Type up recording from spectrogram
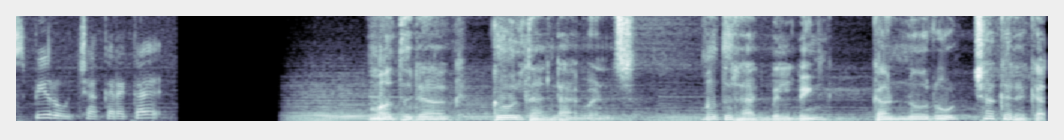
News bureau Chakkarakkal Madhuraag gold and diamonds. Madhuraag building Kannur road Chakkarakkal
